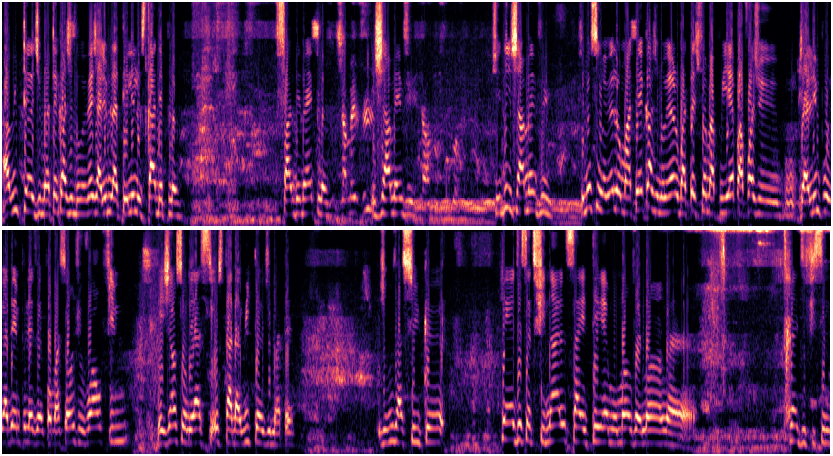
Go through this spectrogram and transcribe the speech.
À 8h du matin, quand je me réveille, j'allume la télé, le stade est plein. Jamais vu Jamais vu. Je dis jamais vu. Je me suis réveillée le matin. Quand je me réveille le matin, je fais ma prière. Parfois, j'allume pour regarder un peu les informations. Je vois un film. Les gens sont assis au stade à 8 h du matin. Je vous assure que perdre cette finale, ça a été un moment vraiment euh, très difficile.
